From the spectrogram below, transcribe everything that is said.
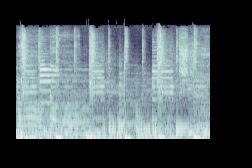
no, no. She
